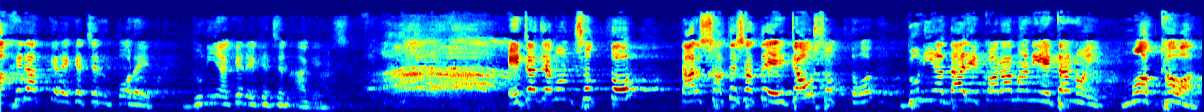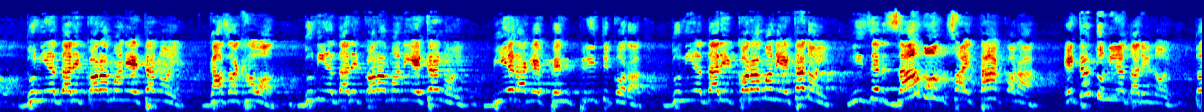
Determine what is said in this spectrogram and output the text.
আখিরাতকে রেখেছেন পরে, দুনিয়াকে রেখেছেন আগে। এটা যেমন সত্য, তার সাথে সাথে এটাও সত্য, দুনিয়াদারি করা মানে এটা নয়, মদ খাওয়া। দুনিয়াদারি করা মানে এটা নয়, গাঁজা খাওয়া। দুনিয়াদারি করা মানে এটা নয়, বিয়ের আগে প্রেম প্রীতি করা। দুনিয়াদারি করা মানে এটা নয়, নিজের যা মন চায় তা করা। এটা দুনিয়াদারি নয়। তো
